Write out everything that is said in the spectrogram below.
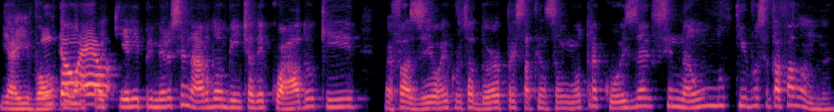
E aí volta então, é... para aquele primeiro cenário do ambiente adequado que vai fazer o recrutador prestar atenção em outra coisa, senão no que você está falando, né?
